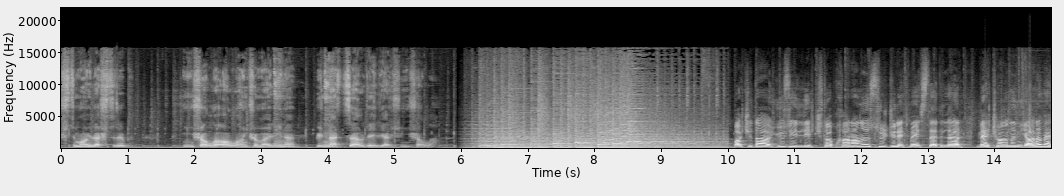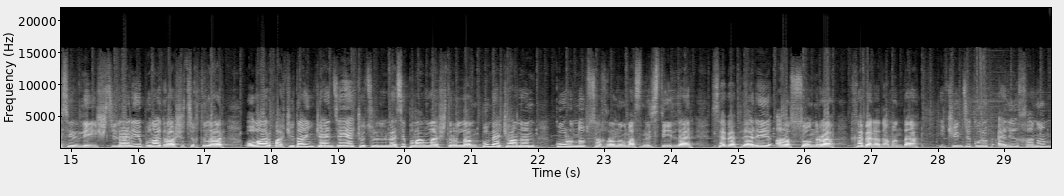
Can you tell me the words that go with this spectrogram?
ictimailəşdirib inşallah Allahın köməkliyi ilə bir nəticə əldə edərik inşallah. Bakıda 100 illik kitabxananı sürgün etmək istədilər. Məkanın yarım əsrli işçiləri buna qarşı çıxdılar. Onlar Bakıdan Gəncəyə köçürülməsi planlaşdırılan bu məkanın qorunub saxlanılmasını istəyirlər. Səbəbləri az sonra xəbər adamında. İkinci qrup Əlil xanım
